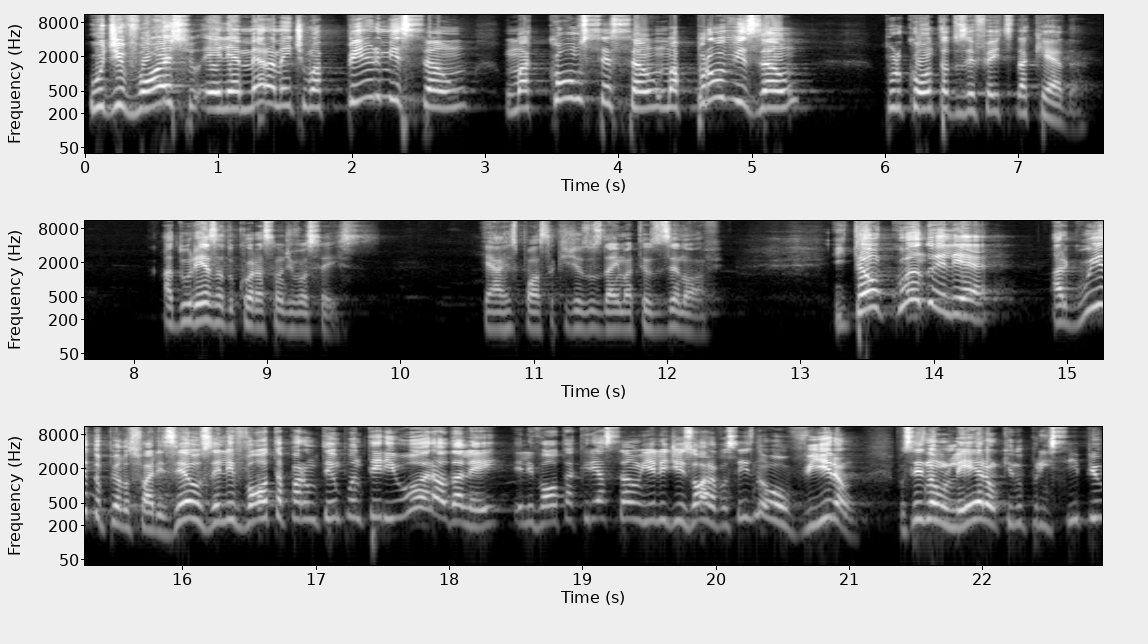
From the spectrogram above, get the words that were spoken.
O divórcio, ele é meramente uma permissão uma concessão, uma provisão por conta dos efeitos da queda. A dureza do coração de vocês. É a resposta que Jesus dá em Mateus 19. Então, quando ele é arguído pelos fariseus, ele volta para um tempo anterior ao da lei, ele volta à criação e ele diz: Ora, vocês não ouviram, vocês não leram que no princípio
